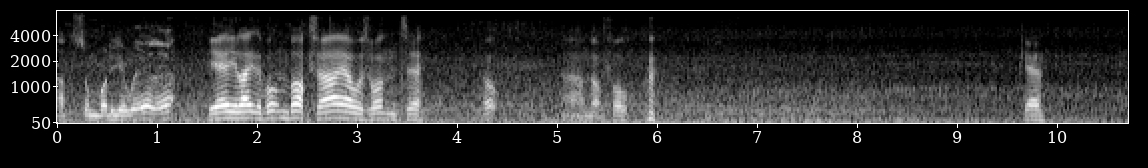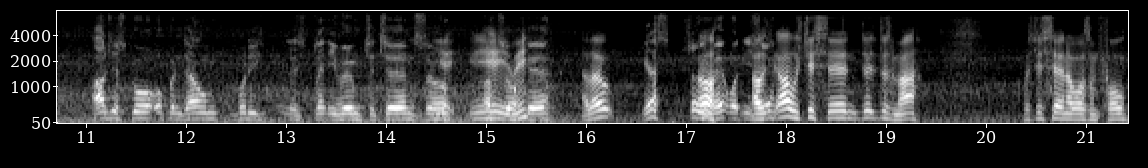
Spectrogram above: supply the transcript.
That's somebody aware there. Yeah, you like the button box, I, I was wanting to... Oh, I'm not full. Ken. I'll just go up and down, buddy. There's plenty of room to turn, so you, you that's okay. Me? Hello? Yes, sorry oh, mate, what did you I say? Was, I was just saying, it doesn't matter. I was just saying I wasn't full.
